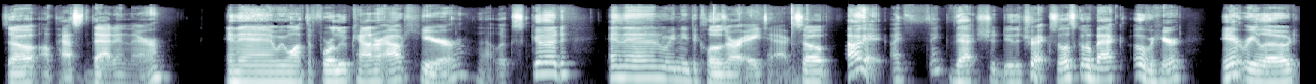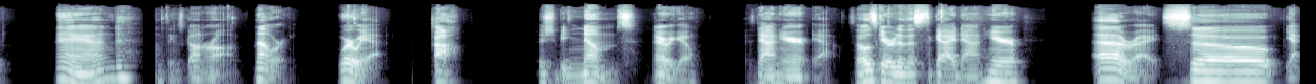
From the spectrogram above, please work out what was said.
So I'll pass that in there. And then we want the for loop counter out here. That looks good. And then we need to close our A tag. So, okay, I think that should do the trick. So let's go back over here, hit reload, and something's gone wrong. Not working. Where are we at? Ah, this should be nums. There we go. It's down here. Yeah. So let's get rid of this guy down here. All right. So yeah,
